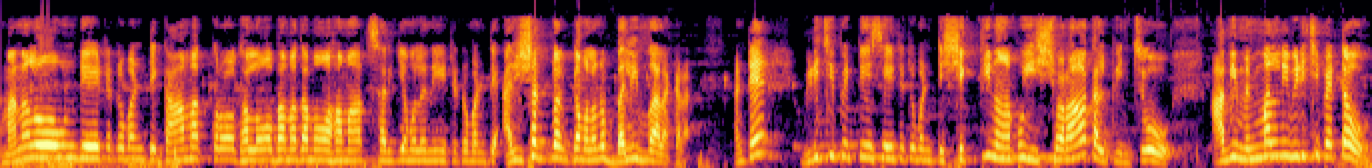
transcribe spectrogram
మనలో ఉండేటటువంటి కామక్రోధ లోభ మదమోహమాత్సర్యములనేటటువంటి అరిషడ్వర్గములను బలివ్వాలి అక్కడ. అంటే విడిచిపెట్టేసేటటువంటి శక్తి నాకు ఈశ్వరా కల్పించు. అవి మిమ్మల్ని విడిచిపెట్టవు.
